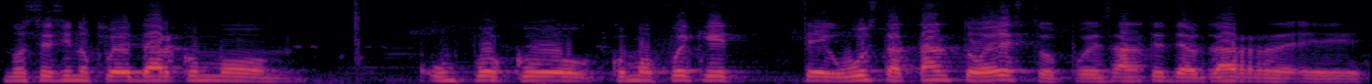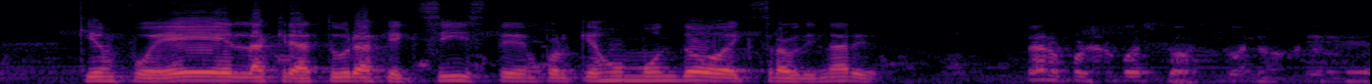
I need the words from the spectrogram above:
no sé si nos puedes dar como un poco cómo fue que te gusta tanto esto? Pues antes de hablar eh, quién fue él, las criaturas que existen, porque es un mundo extraordinario. Claro, por supuesto. Bueno, eh,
